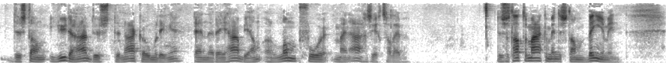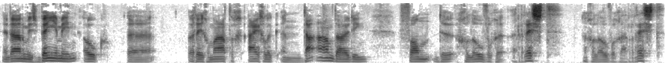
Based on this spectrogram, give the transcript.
de stam Juda, dus de nakomelingen en Rehabiam, een lamp voor mijn aangezicht zal hebben. Dus het had te maken met de stam Benjamin. En daarom is Benjamin ook uh, regelmatig eigenlijk een aanduiding van de gelovige rest. Een gelovige rest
